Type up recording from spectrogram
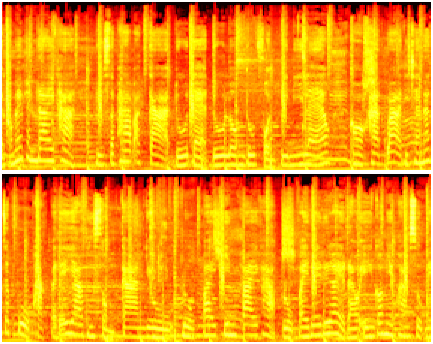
แต่ก็ไม่เป็นไรค่ะ ดูสภาพอากาศ ดูแดด ดูลม ดูฝนปีนี้แล้ว ก็คาดว่าดิฉันน่าจะปลูกผักไปได้ยาวถึงสงการอยู่ ปลูกไปกินไปค่ะ ปลูกไปเรื่อยๆ เราเองก็มีความสุขใน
